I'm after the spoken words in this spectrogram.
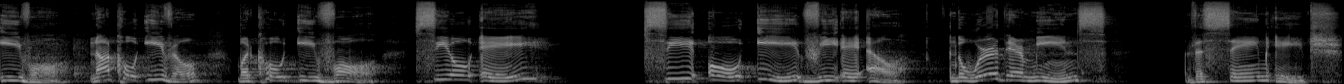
evil. Not co evil, but coeval. C O A C O E V A L. And the word there means the same age.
